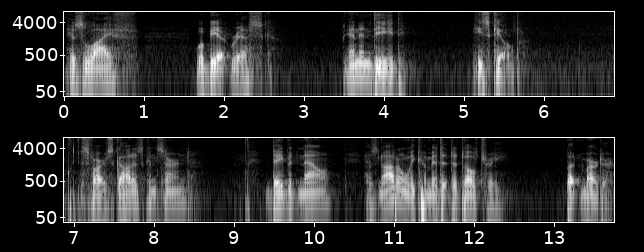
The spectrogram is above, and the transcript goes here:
his life will be at risk. And indeed, he's killed. As far as God is concerned, David now has not only committed adultery, but murder.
